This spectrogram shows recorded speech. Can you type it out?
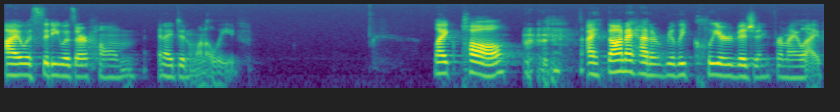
Iowa City was our home, and I didn't want to leave. Like Paul, I thought I had a really clear vision for my life.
